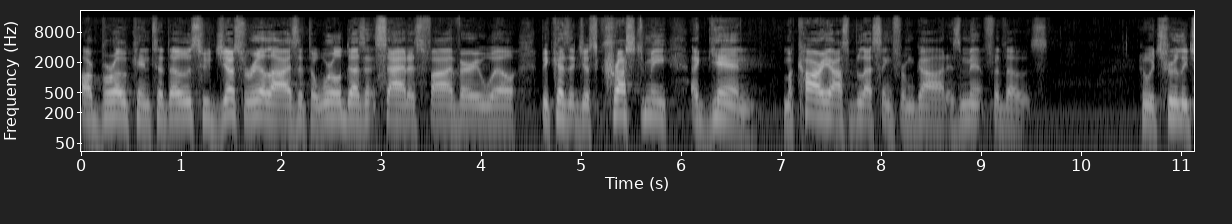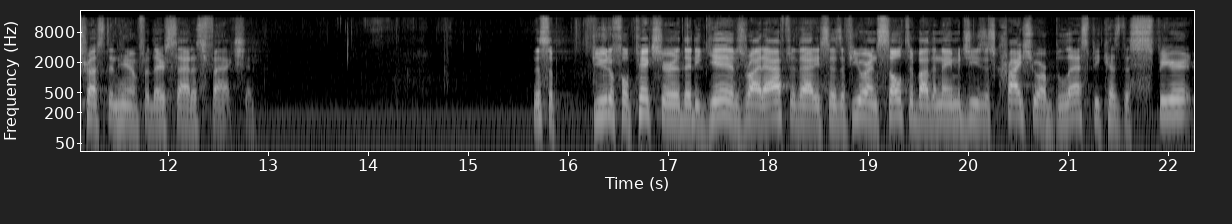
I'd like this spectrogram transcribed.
are broken, to those who just realize that the world doesn't satisfy very well because it just crushed me again. Makarios blessing from God is meant for those who would truly trust in Him for their satisfaction. This is a beautiful picture that he gives right after that. He says, If you are insulted by the name of Jesus Christ, you are blessed because the Spirit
